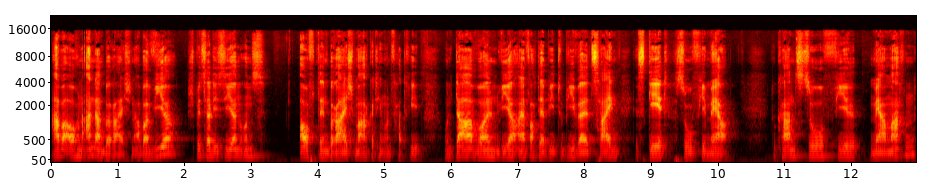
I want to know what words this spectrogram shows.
aber auch in anderen Bereichen. Aber wir spezialisieren uns auf den Bereich Marketing und Vertrieb. Und da wollen wir einfach der B2B-Welt zeigen, es geht so viel mehr. Du kannst so viel mehr machen,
